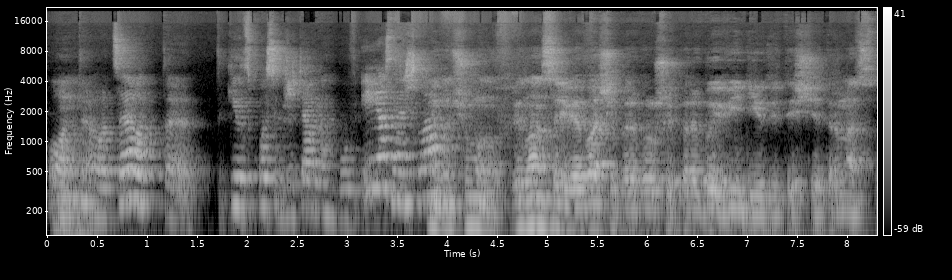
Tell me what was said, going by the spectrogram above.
От Мгм. е, це от е, такий от спосіб життя в них був. І я знайшла ну чому? Ну, фрілансерів я бачив, перепрошую, перебив в Індії в 2013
